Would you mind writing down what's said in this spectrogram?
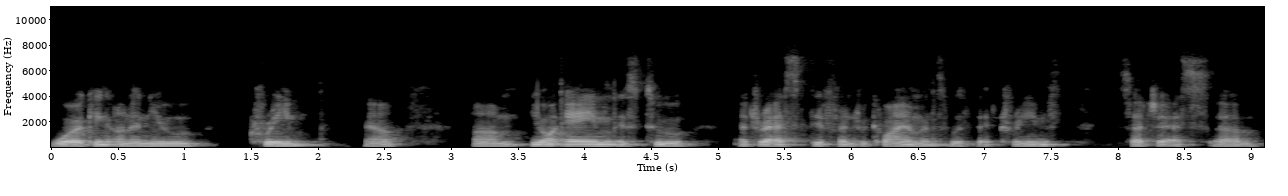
working on a new cream. Yeah. Um, your aim is to address different requirements with that creams, such as um,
